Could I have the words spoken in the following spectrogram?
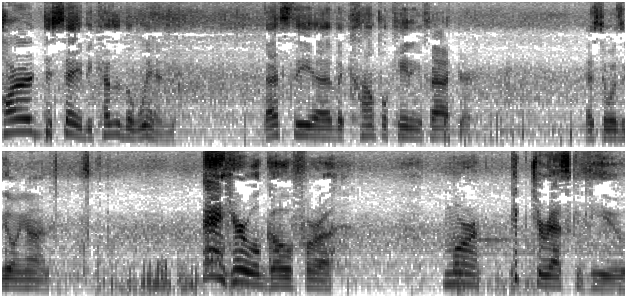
Hard to say because of the wind. That's the uh, the complicating factor as to what's going on. And here we'll go for a more picturesque view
